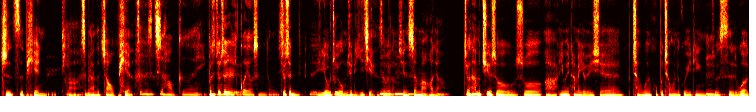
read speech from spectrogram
只字片语啊？什么样的照片？真的是志豪哥哎，不是，就是衣柜有什么东西？就是有助于我们去理解这位老先生嘛？好像，结果他们去的时候说啊，因为他们有一些成文或不成文的规定，就是如果。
